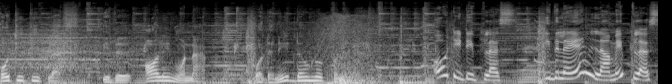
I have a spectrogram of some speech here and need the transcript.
ஓடிடி பிளஸ் இது ஆல் இன் ஒன் ஆப் உடனே டவுன்லோட் பண்ணுங்க. ஓடிடி பிளஸ் இதுல எல்லாமே பிளஸ்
